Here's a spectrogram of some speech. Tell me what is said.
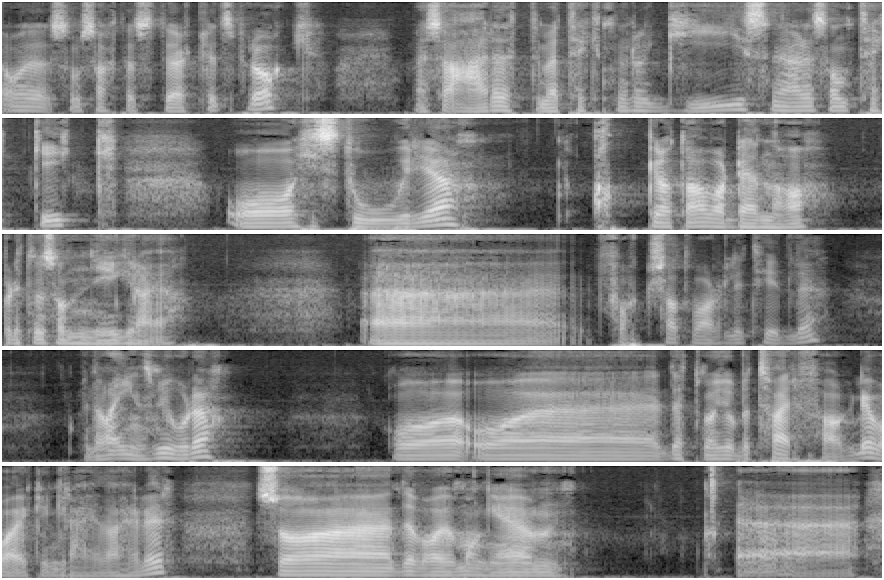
og som sagt, jeg studerte litt språk. Men så er det dette med teknologi, som jeg er litt sånn tech-geek, og historie. Akkurat da var DNA blitt en sånn ny greie. Eh, fortsatt var det litt tidlig, Men det var ingen som gjorde det. Og, og eh, dette med å jobbe tverrfaglig var ikke en greie da heller. Så eh, det var jo mange eh,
